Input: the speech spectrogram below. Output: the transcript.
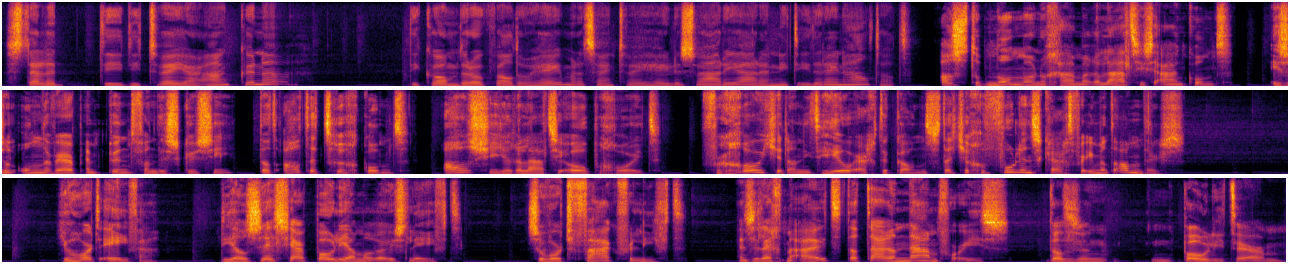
stellen die die twee jaar aan kunnen. Die komen er ook wel doorheen, maar dat zijn twee hele zware jaren en niet iedereen haalt dat. Als het op non-monogame relaties aankomt, is een onderwerp en punt van discussie dat altijd terugkomt als je je relatie opengooit vergroot je dan niet heel erg de kans dat je gevoelens krijgt voor iemand anders? Je hoort Eva, die al zes jaar polyamoreus leeft. Ze wordt vaak verliefd en ze legt me uit dat daar een naam voor is. Dat is een, een polyterm,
